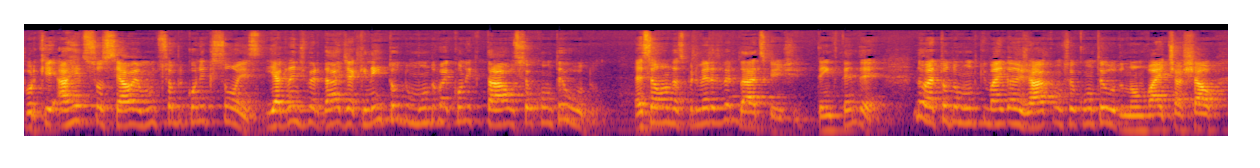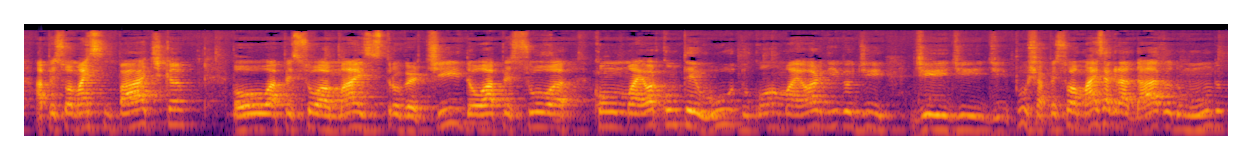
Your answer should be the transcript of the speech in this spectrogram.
porque a rede social é muito sobre conexões. E a grande verdade é que nem todo mundo vai conectar o seu conteúdo. Essa é uma das primeiras verdades que a gente tem que entender. Não é todo mundo que vai enganjar com o seu conteúdo, não vai te achar a pessoa mais simpática, ou a pessoa mais extrovertida, ou a pessoa com o maior conteúdo, com o maior nível de, de, de, de puxa, a pessoa mais agradável do mundo.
